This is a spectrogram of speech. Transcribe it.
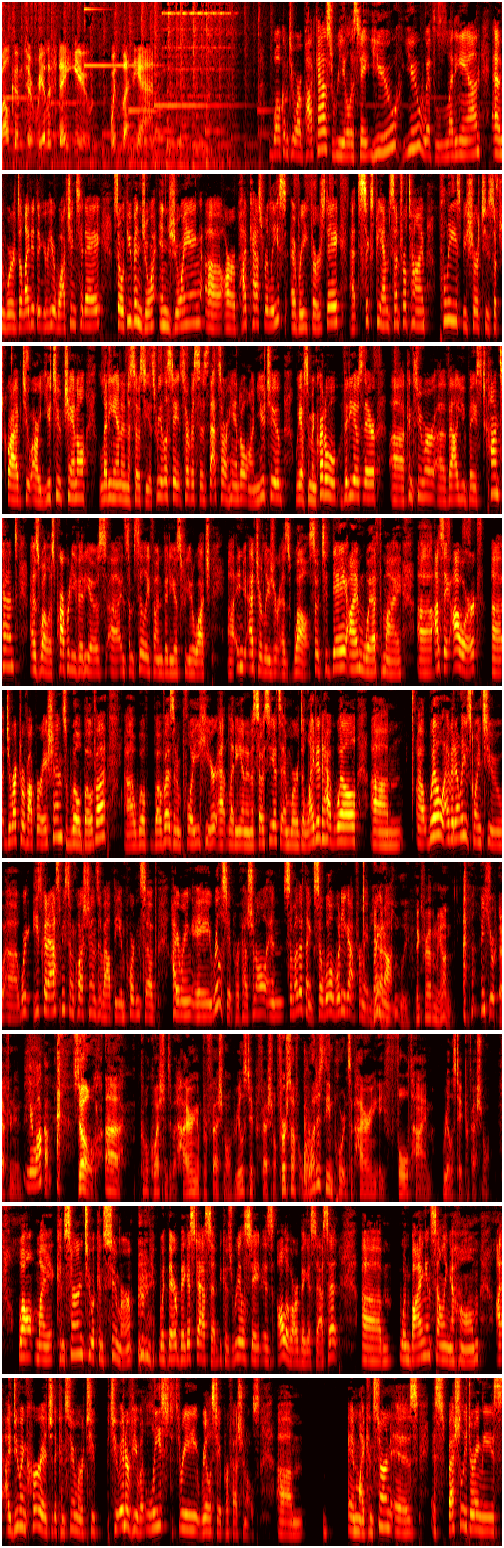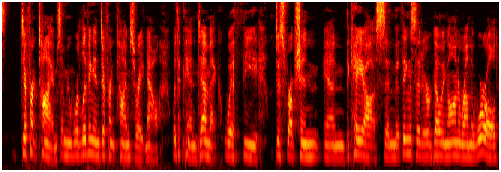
Welcome to Real Estate U with Letty Ann. Welcome to our podcast, Real Estate You, You with Letty Ann. And we're delighted that you're here watching today. So if you've been jo- enjoying uh, our podcast release every Thursday at 6 p.m. Central Time, please be sure to subscribe to our YouTube channel, Letty Ann and Associates Real Estate Services. That's our handle on YouTube. We have some incredible videos there, uh, consumer uh, value based content, as well as property videos uh, and some silly fun videos for you to watch uh, in, at your leisure as well. So today I'm with my, uh, I'll say our, uh, director of operations, Will Bova. Uh, Will Bova is an employee here at Letty Ann and Associates, and we're delighted to have Will. Um, uh, Will evidently is going to, uh, he's going to ask me some questions about the importance of hiring a real estate professional and some other things. So, Will, what do you got for me? Bring yeah, it on. Absolutely. Thanks for having me on. you're, Afternoon. You're welcome. So, uh, couple questions about hiring a professional, real estate professional. First off, what is the importance of hiring a full time real estate professional? Well, my concern to a consumer with their biggest asset, because real estate is all of our biggest asset, um, when buying and selling a home, I, I, do encourage the consumer to to interview at least three real estate professionals. Um, and my concern is, especially during these different times. I mean, we're living in different times right now with the pandemic, with the disruption and the chaos and the things that are going on around the world.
